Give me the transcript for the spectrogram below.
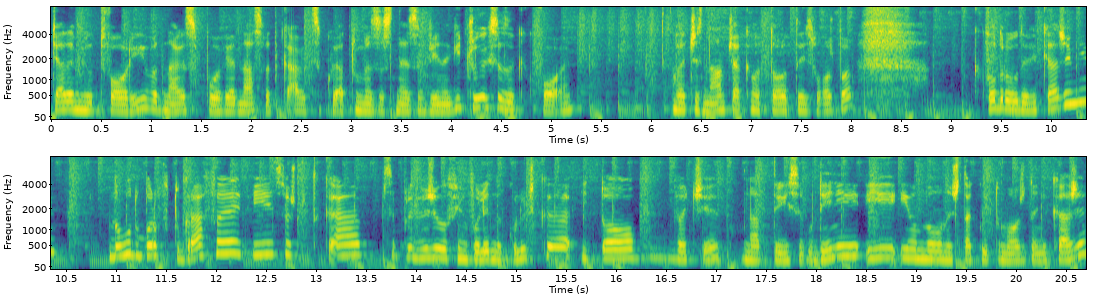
тя да ми отвори веднага се появи една светкавица, която ме засне за винаги. Чудех се за какво е. Вече знам, чакаме втората изложба. Какво друго да ви кажем? Много добър фотограф е и също така се придвижи в инвалидна количка и то вече над 30 години и има много неща, които може да ни каже.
